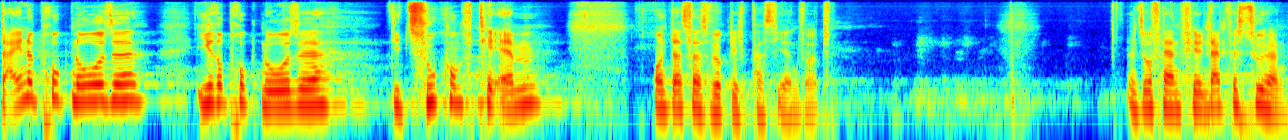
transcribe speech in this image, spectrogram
deine Prognose, ihre Prognose, die Zukunft TM und das, was wirklich passieren wird. Insofern vielen Dank fürs Zuhören.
